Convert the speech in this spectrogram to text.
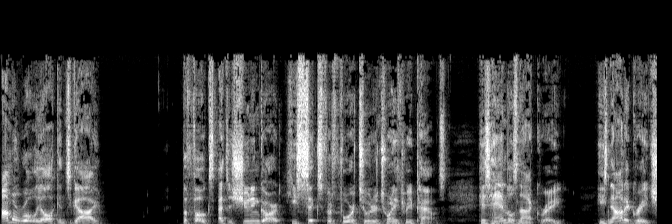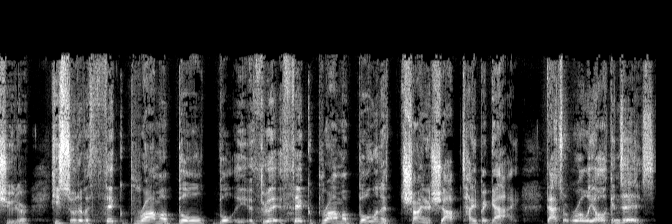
I'm a Rawle Alkins guy. But folks, as a shooting guard, he's six foot four, 223 pounds. His handle's not great. He's not a great shooter. He's sort of a thick Brahma bull, bull th- thick Brahma bull in a china shop type of guy. That's what Rawle Alkins is.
